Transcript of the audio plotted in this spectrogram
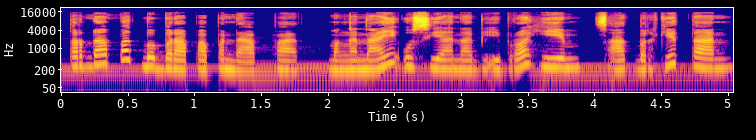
Terdapat beberapa pendapat mengenai usia Nabi Ibrahim saat berkhitan.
